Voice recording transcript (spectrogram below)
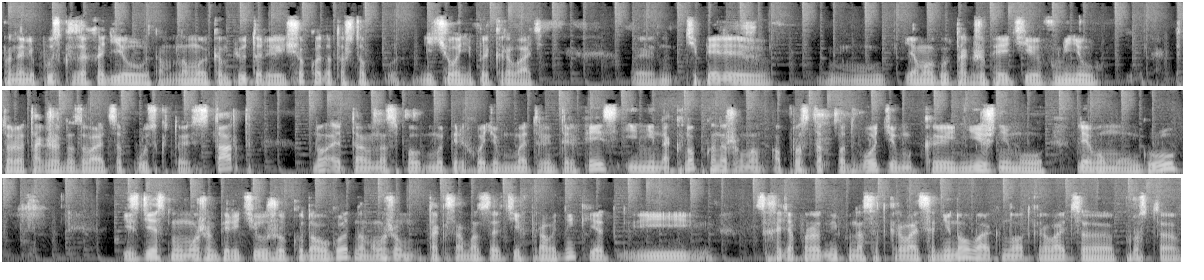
панели пуска заходил там, на мой компьютер или еще куда-то, чтобы ничего не прикрывать. Э, теперь я могу также перейти в меню, которое также называется «Пуск», то есть «Старт», но это у нас мы переходим в Metro интерфейс и не на кнопку нажимаем, а просто подводим к нижнему левому углу. И здесь мы можем перейти уже куда угодно, можем так само зайти в проводник и, и заходя в проводник у нас открывается не новое окно, открывается просто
